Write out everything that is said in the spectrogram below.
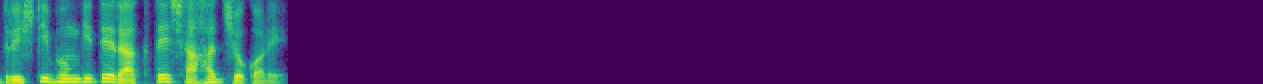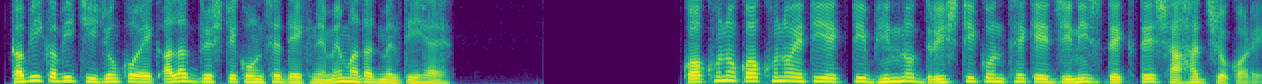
দৃষ্টিভঙ্গিতে রাখতে সাহায্য করে कभी कभी चीजों को एक अलग दृष्टिकोण से देखने में मदद मिलती है কখনো কখনো এটি একটি ভিন্ন দৃষ্টিকোণ থেকে জিনিস দেখতে সাহায্য করে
